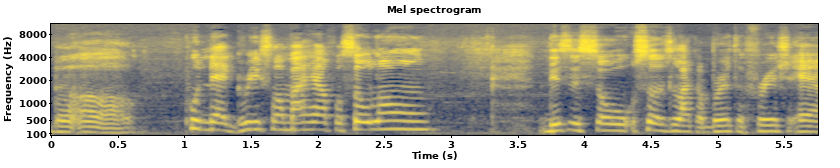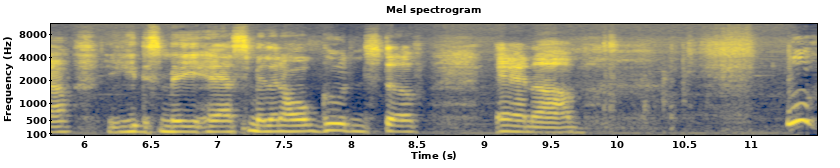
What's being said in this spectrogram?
the uh putting that grease on my hair for so long. This is so such like a breath of fresh air. You get to smell your hair smelling all good and stuff. And um woo,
